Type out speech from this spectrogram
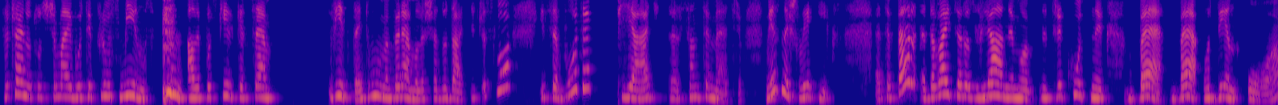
Звичайно, тут ще має бути плюс-мінус, але оскільки це відстань, тому ми беремо лише додатнє число, і це буде 5 сантиметрів. Ми знайшли х. Тепер давайте розглянемо трикутник B, B1O.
